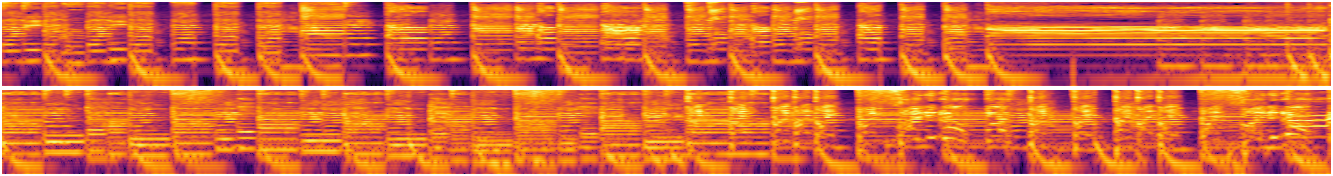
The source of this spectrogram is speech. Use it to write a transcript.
Turn it up.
